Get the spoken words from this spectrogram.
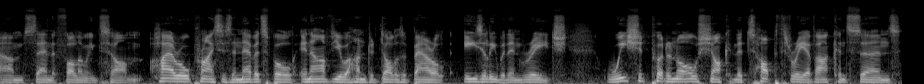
um, saying that following, Tom. Higher oil prices inevitable. In our view, $100 a barrel easily within reach. We should put an oil shock in the top three of our concerns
